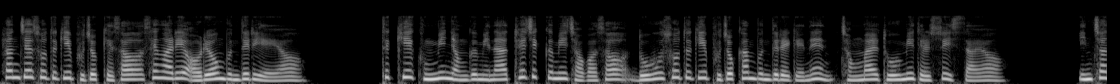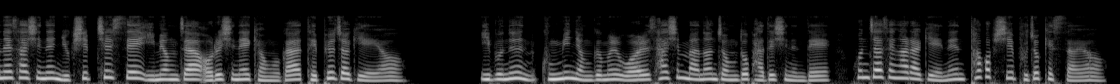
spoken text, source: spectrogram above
현재 소득이 부족해서 생활이 어려운 분들이에요. 특히 국민연금이나 퇴직금이 적어서 노후 소득이 부족한 분들에게는 정말 도움이 될 수 있어요. 인천에 사시는 67세 이명자 어르신의 경우가 대표적이에요. 이분은 국민연금을 월 40만원 정도 받으시는데 혼자 생활하기에는 턱없이 부족했어요.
